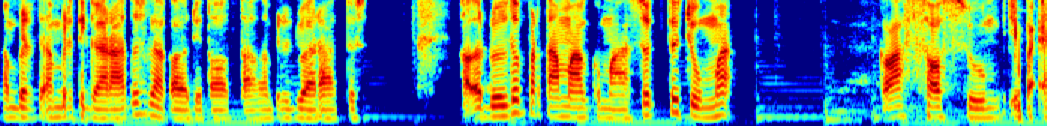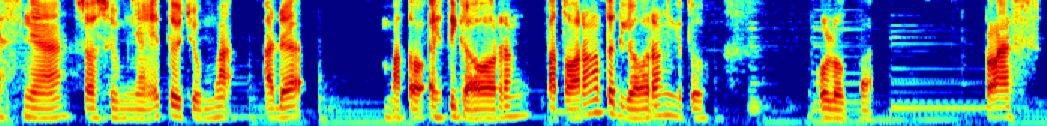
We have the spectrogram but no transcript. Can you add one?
Hampir hampir 300 lah kalau di total hampir 200 kalau dulu tuh pertama aku masuk tuh cuma kelas sosum IPS-nya sosumnya itu cuma ada empat eh tiga orang. Empat orang atau tiga orang gitu. Aku lupa. Kelas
